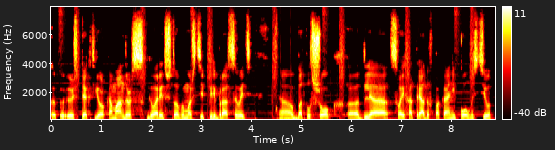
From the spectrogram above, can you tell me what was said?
Respect Your Commanders говорит, что вы можете перебрасывать э, Battle Shock э, для своих отрядов, пока они полностью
